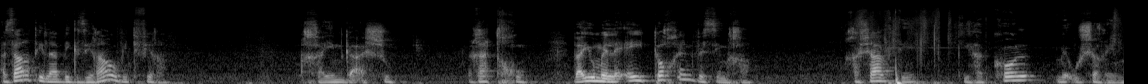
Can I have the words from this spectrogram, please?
עזרתי לה בגזירה ובתפירה. החיים געשו, רתחו, והיו מלאי תוכן ושמחה. חשבתי כי הכל מאושרים.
